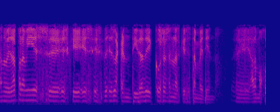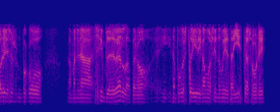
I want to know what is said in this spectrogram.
la novedad para mí es, eh, es que es, es, la cantidad de cosas en las que se están metiendo. Eh, a lo mejor eso es un poco la manera simple de verlo, pero y, tampoco estoy, digamos, siendo muy detallista sobre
